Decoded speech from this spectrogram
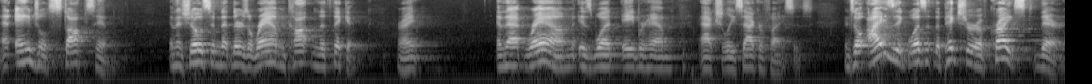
an angel stops him and then shows him that there's a ram caught in the thicket, right? And that ram is what Abraham actually sacrifices. And so Isaac wasn't the picture of Christ there.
